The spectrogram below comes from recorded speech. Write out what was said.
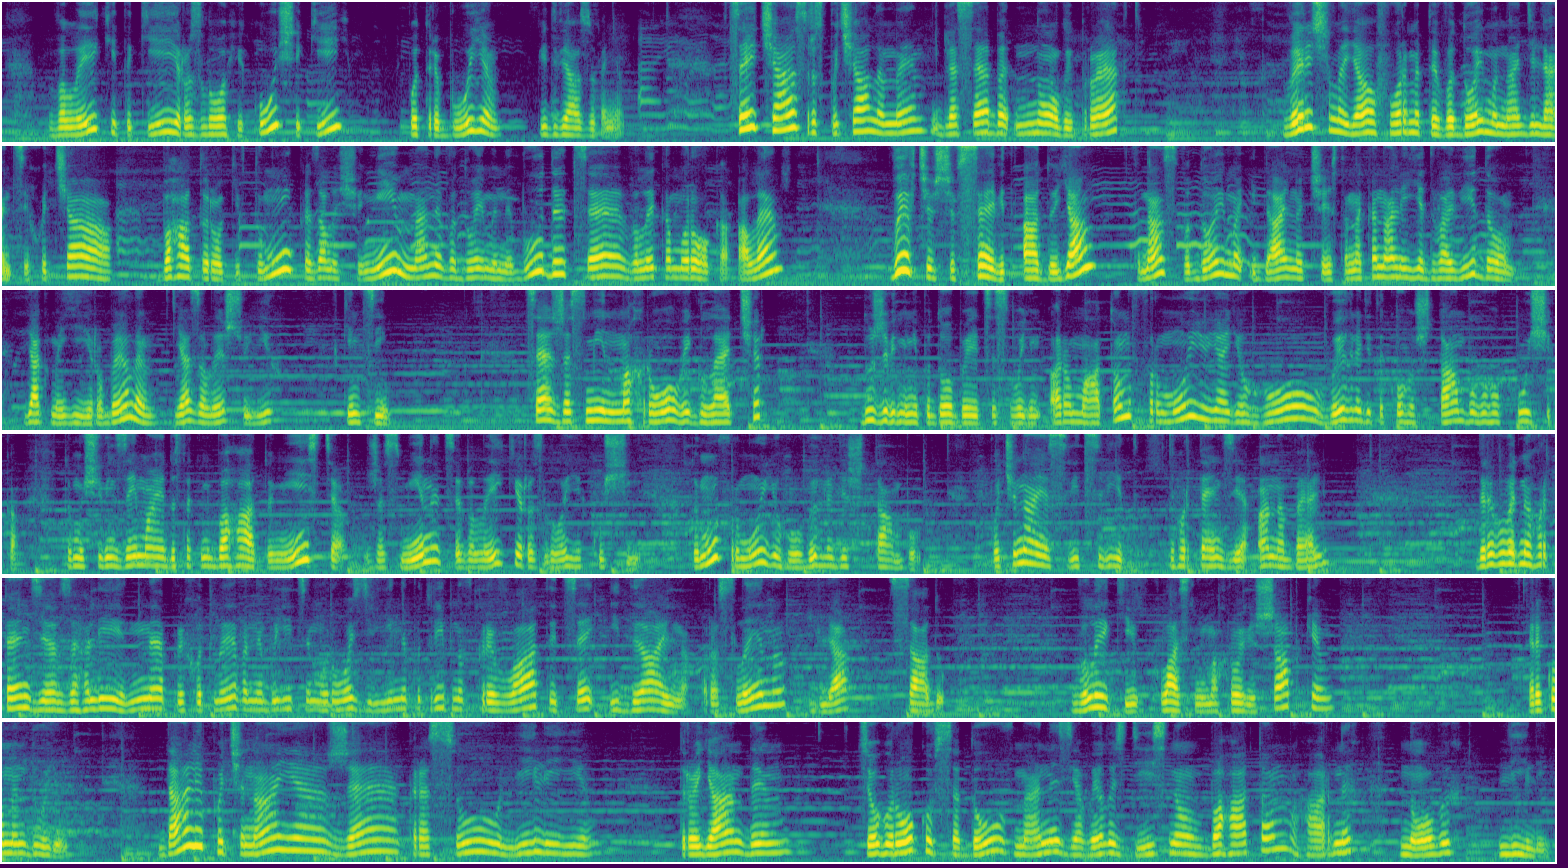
великий такий розлогий кущ, який потребує підв'язування. В цей час розпочали ми для себе новий проект. Вирішила я оформити водойму на ділянці. Хоча багато років тому казали, що ні, в мене водойми не буде, це велика морока. Але вивчивши все від А до Я, в нас водойма ідеально чиста. На каналі є два відео, як ми її робили. Я залишу їх кінці. Це жасмін махровий глетчер. Дуже він мені подобається своїм ароматом. Формую я його у вигляді такого штамбового кущика, тому що він займає достатньо багато місця. Жасміни це великі розлої кущі. Тому формую його у вигляді штамбу. Починає свій цвіт гортензія Анабель. Деревовидна гортензія взагалі неприхотлива, не боїться морозів, її не потрібно вкривати. Це ідеальна рослина для саду. Великі класні махрові шапки. Рекомендую. Далі починає вже красу лілії, троянди. Цього року в саду в мене з'явилось дійсно багато гарних нових лілій.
